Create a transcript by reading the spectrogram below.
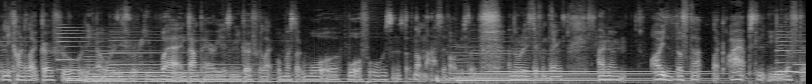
and you kind of like go through all you know all of these really wet and damp areas, and you go through like almost like water waterfalls and stuff. Not massive, obviously, and all these different things. And um, I loved that. Like I absolutely loved it,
